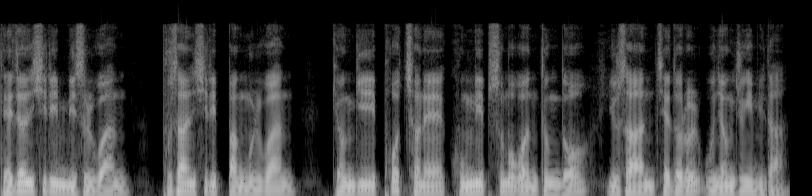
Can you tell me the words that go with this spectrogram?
대전시립미술관, 부산시립박물관, 경기 포천의 국립수목원 등도 유사한 제도를 운영 중입니다.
